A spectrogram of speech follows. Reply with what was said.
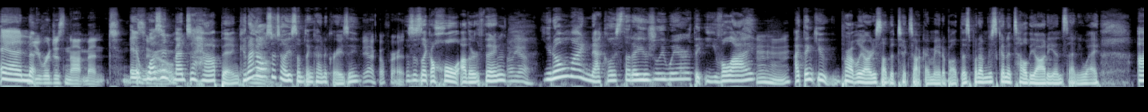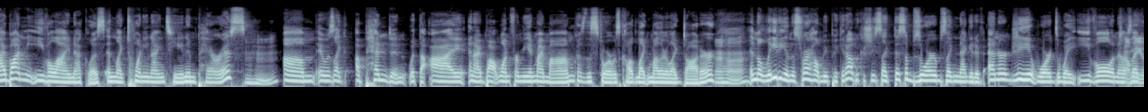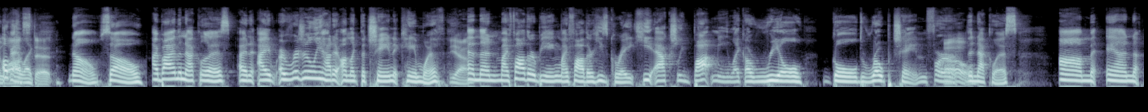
And You were just not meant. it wasn't go. meant to happen. Can I also tell you something kind of crazy? Yeah, go for it. This is like a whole other thing. Oh yeah. You know my necklace that I usually wear, the evil eye? Mm-hmm. I think you probably already saw the TikTok I made about this, but I'm just going to tell the audience anyway. I bought an evil eye necklace in like 2019 in Paris. Um, it was like a pendant with the eye, and I bought one for me and my mom because the store was called like Mother Like Daughter. And the lady in the store helped me pick it up because she's like, "This absorbs like negative energy, it wards away evil." And I Tell was like, "Okay, like it. no. So I buy the necklace, and I originally had it on like the chain it came with. Yeah. And then my father, being my father, he's great. He actually bought me like a real gold rope chain for Oh. the necklace. Um, and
